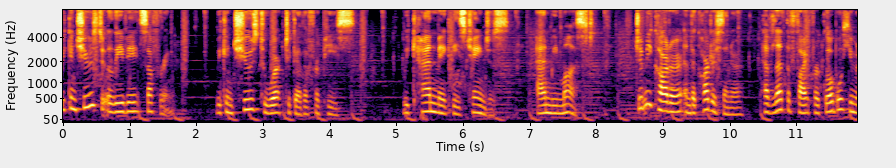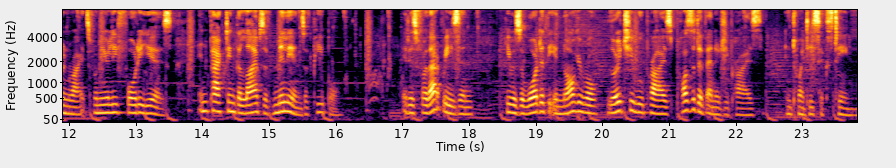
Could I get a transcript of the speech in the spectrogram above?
We can choose to alleviate suffering, we can choose to work together for peace. We can make these changes, and we must. Jimmy Carter and the Carter Center have led the fight for global human rights for nearly 40 years, impacting the lives of millions of people. It is for that reason he was awarded the inaugural Lui Che Woo Prize Positive Energy Prize in 2016.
